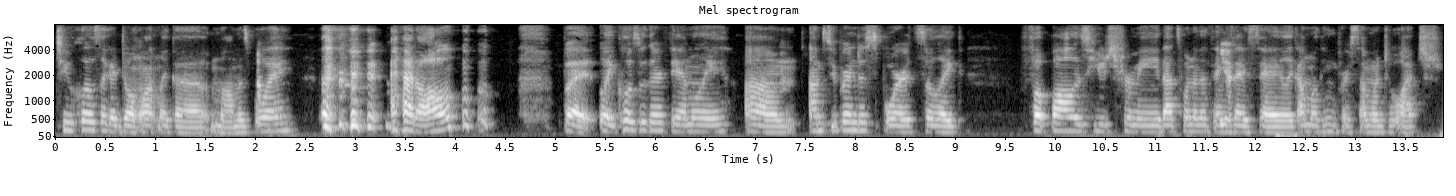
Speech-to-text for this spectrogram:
too close. Like i don't want like a mama's boy at all. But like close with their family. Um i'm super into sports. So like football is huge for me that's one of the things Yeah. i say like i'm looking for someone to watch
